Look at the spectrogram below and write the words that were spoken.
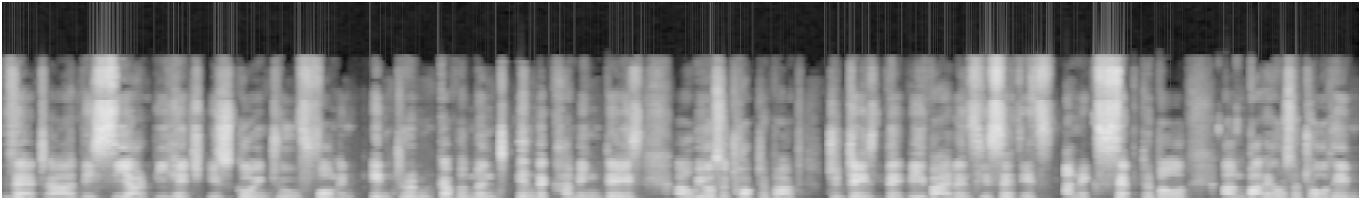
that uh, the CRPH is going to form an interim government in the coming days. Uh, we also talked about today's deadly violence. He said it's unacceptable. Um, but I also told him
